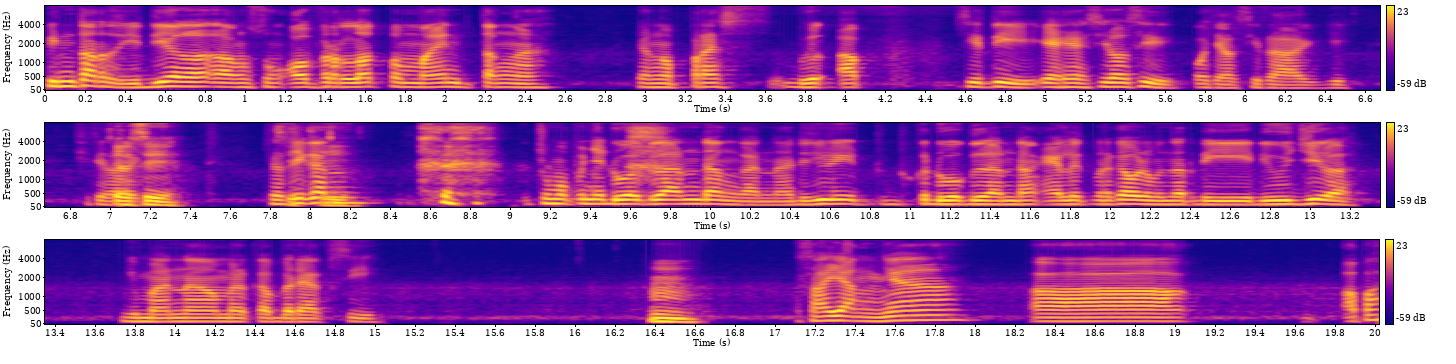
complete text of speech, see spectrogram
Pintar sih dia langsung overload pemain di tengah yang ngepres build up City, ya, ya Chelsea, kok Chelsea lagi. City lagi. Chelsea. Chelsea kan cuma punya dua gelandang kan. Nah, di sini kedua gelandang elit mereka benar-benar di, diuji lah gimana mereka bereaksi. Hmm. Sayangnya eh apa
